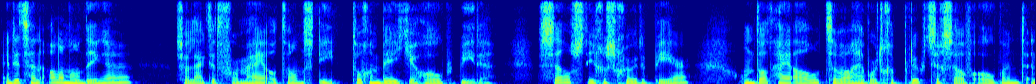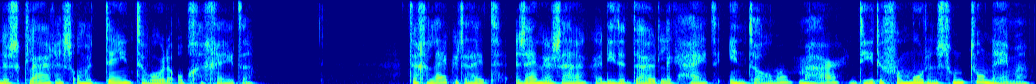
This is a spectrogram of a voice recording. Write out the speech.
En dit zijn allemaal dingen, zo lijkt het voor mij althans, die toch een beetje hoop bieden. Zelfs die gescheurde peer, omdat hij al, terwijl hij wordt geplukt, zichzelf opent en dus klaar is om meteen te worden opgegeten. Tegelijkertijd zijn er zaken die de duidelijkheid intomen, maar die de vermoedens doen toenemen.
